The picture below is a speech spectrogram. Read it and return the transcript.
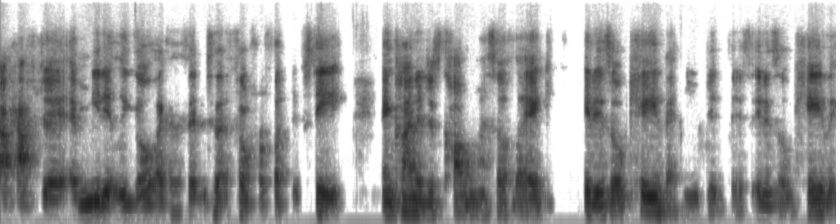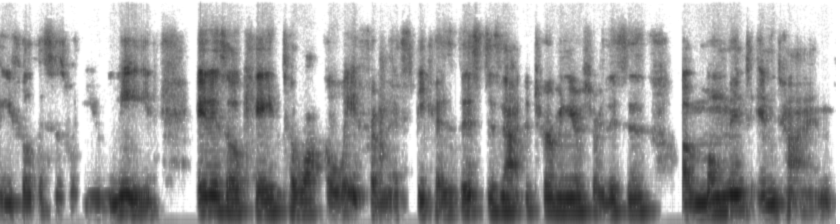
I have to immediately go, like I said, into that self-reflective state and kind of just call myself like, it is okay that you did this. It is okay that you feel this is what you need. It is okay to walk away from this because this does not determine your story. This is a moment in time.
